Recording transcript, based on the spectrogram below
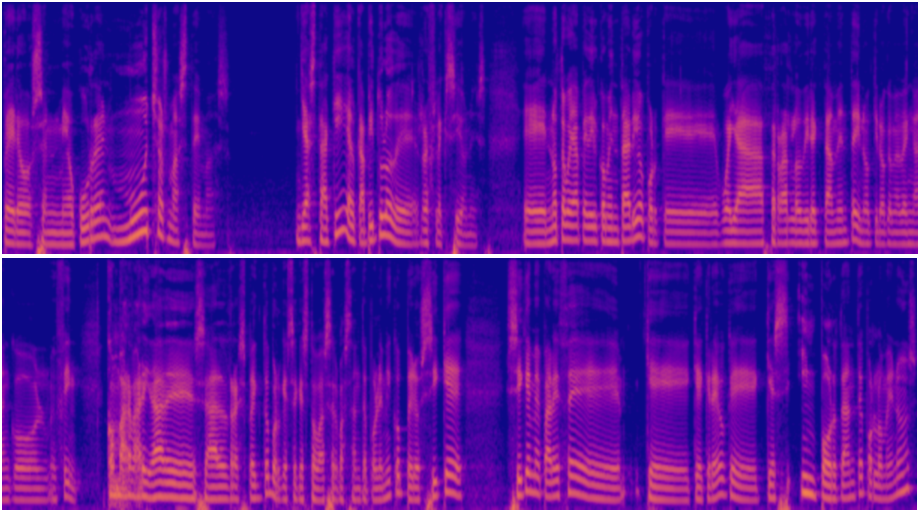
pero se me ocurren muchos más temas. Y hasta aquí el capítulo de reflexiones. Eh, no te voy a pedir comentario porque voy a cerrarlo directamente y no quiero que me vengan con, en fin, con barbaridades al respecto porque sé que esto va a ser bastante polémico, pero sí que, sí que me parece que, creo que, es importante por lo menos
